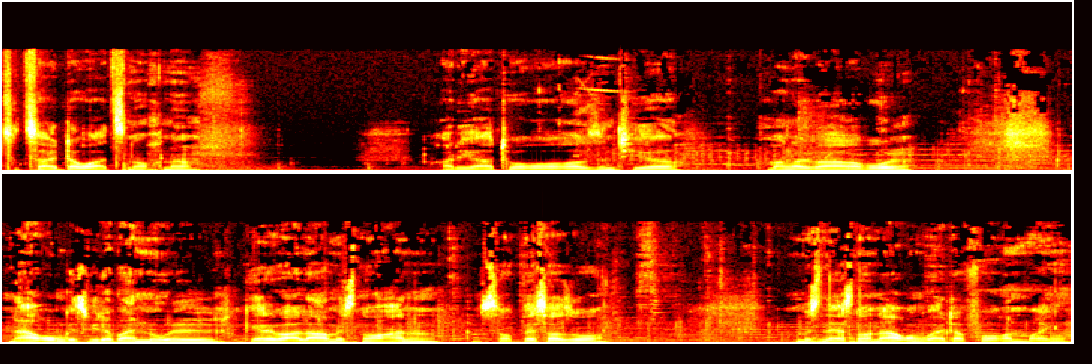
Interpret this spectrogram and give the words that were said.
zurzeit dauert es noch, ne? Radiatorrohre sind hier Mangelware wohl. Nahrung ist wieder bei Null. Gelber Alarm ist noch an. Ist auch besser so. Müssen erst noch Nahrung weiter voranbringen.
